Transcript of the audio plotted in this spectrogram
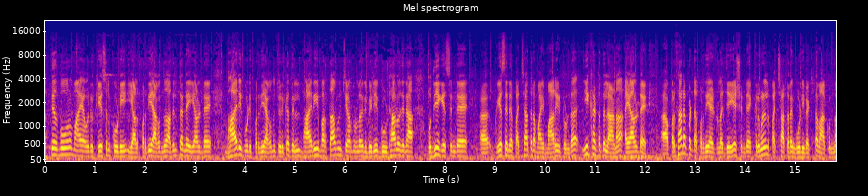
അത്യപൂർവമായ ഒരു കേസിൽ കൂടി ഇയാൾ പ്രതിയാകുന്നത്. അതിൽ തന്നെ ഇയാളുടെ ഭാര്യ കൂടി പ്രതിയാകുന്നു. ചുരുക്കത്തിൽ ഭാര്യയും ഭർത്താവും ചേർന്നുള്ള ഒരു വലിയ ഗൂഢാലോചന പുതിയ കേസിന്റെ കേസിന്റെ പശ്ചാത്തലമായി മാറിയിട്ടുണ്ട്. ഈ ഘട്ടത്തിലാണ് അയാളുടെ ആ, പ്രധാനപ്പെട്ട പ്രതിയായിട്ടുള്ള ജയേഷിന്റെ ക്രിമിനൽ പശ്ചാത്തലം കൂടി വ്യക്തമാക്കുന്ന.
